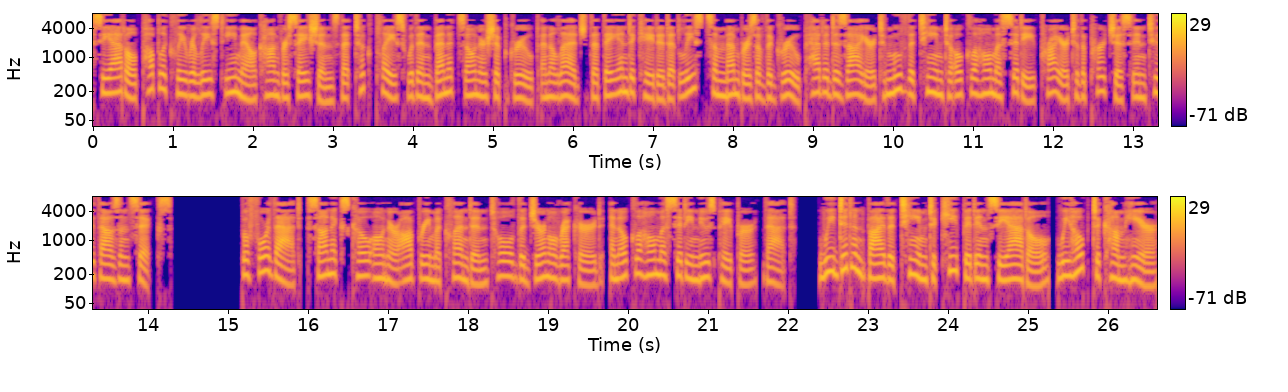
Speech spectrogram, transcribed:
Seattle publicly released email conversations that took place within Bennett's ownership group and alleged that they indicated at least some members of the group had a desire to move the team to Oklahoma City prior to the purchase in 2006. Before that, Sonics co-owner Aubrey McClendon told the Journal Record, an Oklahoma City newspaper, that, "...we didn't buy the team to keep it in Seattle, we hope to come here."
